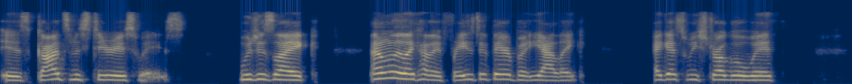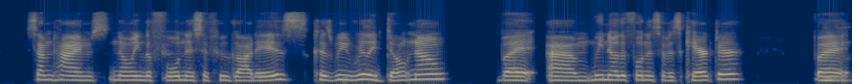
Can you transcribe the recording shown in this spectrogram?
is god's mysterious ways which is like i don't really like how they phrased it there but yeah like i guess we struggle with sometimes knowing the fullness of who god is because we really don't know but um we know the fullness of his character but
